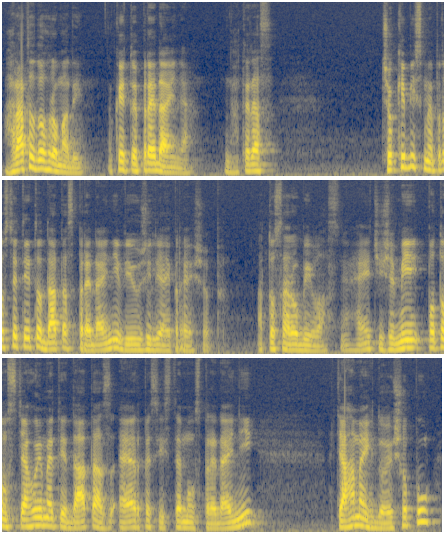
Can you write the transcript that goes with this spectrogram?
Hrá to dohromady. OK, to je predajňa. No a teraz, čo keby sme proste tieto dáta z predajní využili aj pre e-shop? A to sa robí vlastne. Hej? Čiže my potom stiahujeme tie dáta z ERP systémov z predajní, ťaháme ich do e-shopu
